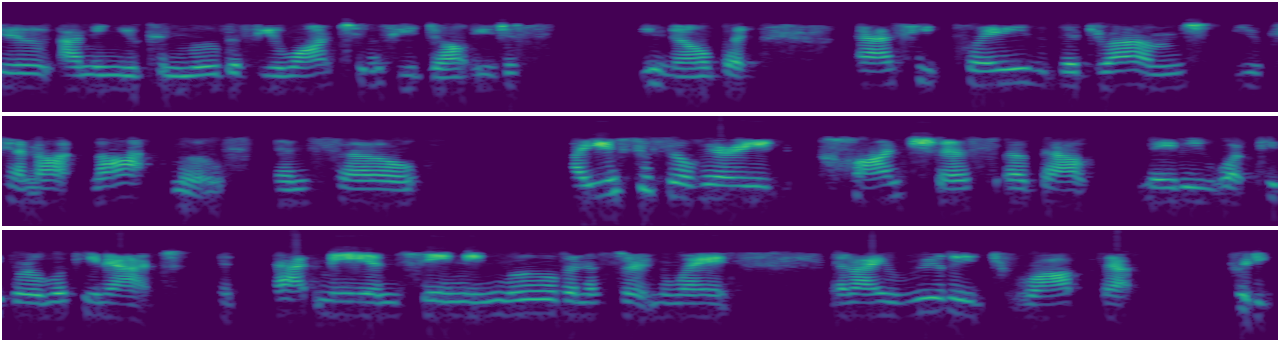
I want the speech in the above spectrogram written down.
you, I mean, you can move if you want to. If you don't, you just, you know, but as he played the drums, you cannot not move. And so I used to feel very conscious about maybe what people are looking at at me and seeing me move in a certain way. And I really dropped that pretty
